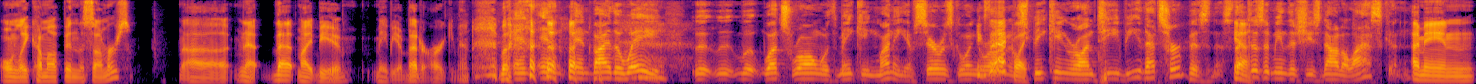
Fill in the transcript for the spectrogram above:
only come up in the summers? Uh, that that might be a maybe a better argument. But and, and, and by the way, uh, uh, what's wrong with making money? If Sarah's going around Exactly. and speaking or on TV, that's her business. That Yeah. doesn't mean that she's not Alaskan. I mean,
